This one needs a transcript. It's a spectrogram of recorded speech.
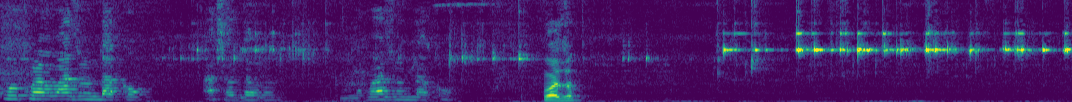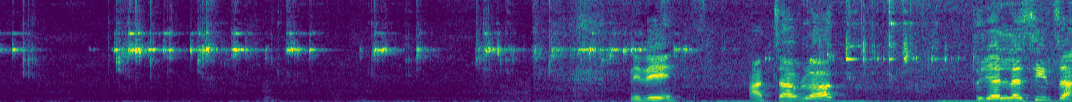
खोळखोळा वाजवून दाखव असं धरून. मला वाजवून दाखव. वाजव. निधी आजचा ब्लॉग तुझ्या लसीचा.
